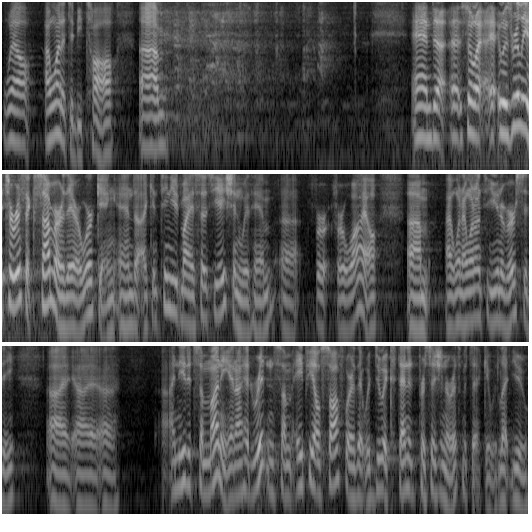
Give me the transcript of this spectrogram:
Well, I wanted to be tall. Um, and uh, uh so uh, it was really a terrific summer there working, and I continued my association with him uh, for, for a while. Um, I, when I went on to university, I, I uh, I needed some money, and I had written some APL software that would do extended precision arithmetic. It would let you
